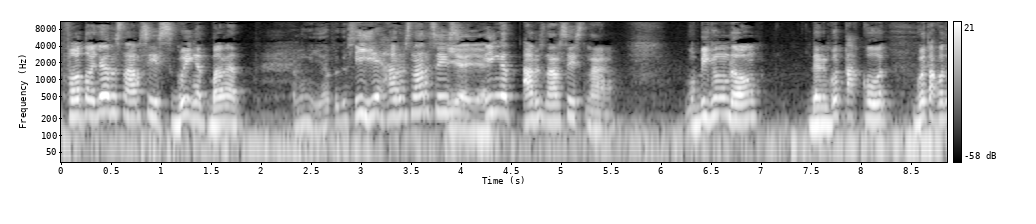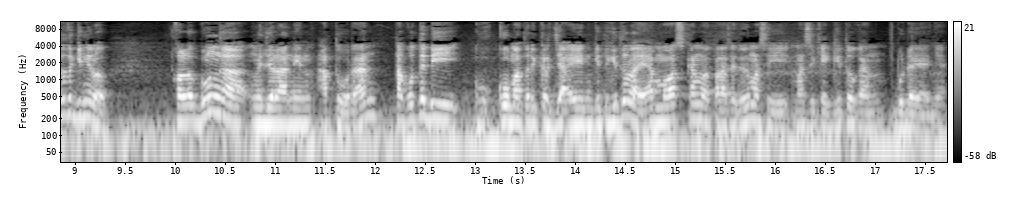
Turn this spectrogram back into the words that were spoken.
fotonya harus narsis gue inget banget. Emang iya apa guys? iya harus narsis. Iya, iya. inget harus narsis. Nah gue bingung dong. Dan gue takut. Gue takutnya tuh gini loh. Kalau gue nggak ngejalanin aturan takutnya dihukum atau dikerjain gitu gitulah ya. Mos kan pada saat itu masih masih kayak gitu kan budayanya.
